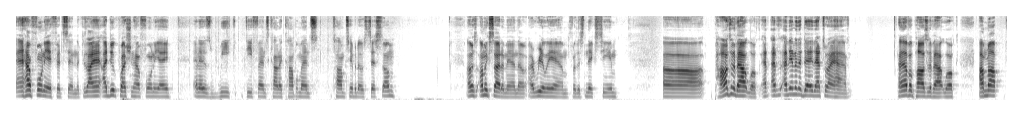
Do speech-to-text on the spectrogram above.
And how Fournier fits in, because I I do question how Fournier and his weak defense kind of complements Tom Thibodeau's system. I'm, I'm excited, man, though. I really am for this Knicks team. Uh, positive outlook. At, at, at the end of the day, that's what I have. I have a positive outlook. I'm not.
